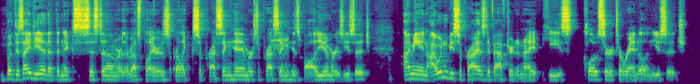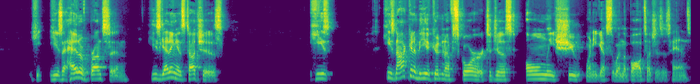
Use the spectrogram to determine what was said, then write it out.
but this idea that the Knicks system or their best players are like suppressing him or suppressing his volume or his usage. I mean, I wouldn't be surprised if after tonight he's closer to Randle in usage. He, he's ahead of Brunson. He's getting his touches. He's he's not going to be a good enough scorer to just only shoot when he gets to when the ball touches his hands.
